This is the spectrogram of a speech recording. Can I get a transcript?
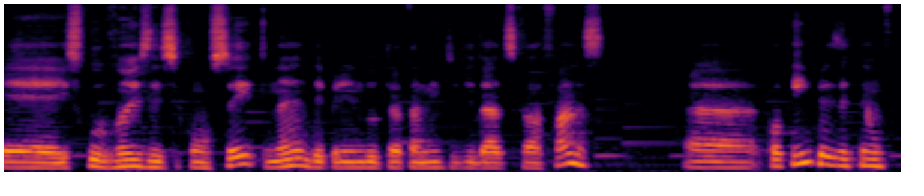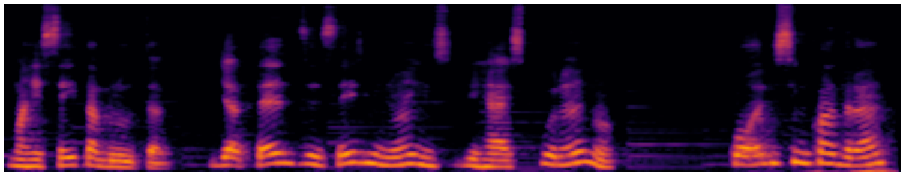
é, exclusões desse conceito, né? Dependendo do tratamento de dados que ela faz. Uh, qualquer empresa que tenha uma receita bruta de até 16 milhões de reais por ano pode se enquadrar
